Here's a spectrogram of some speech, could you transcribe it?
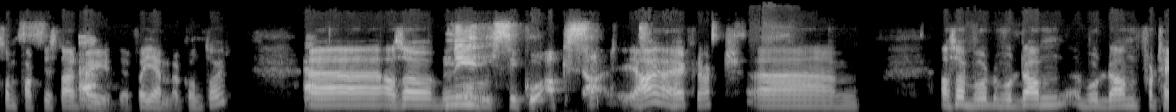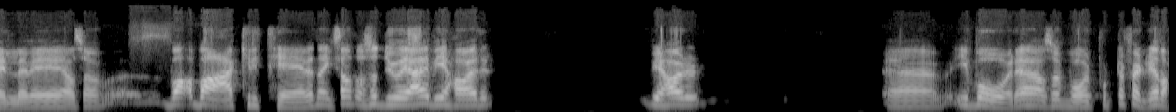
som faktisk tar høyde for hjemmekontor. Ja. Uh, altså, Ny risikoaksept. Ja, ja, helt klart. Uh, Altså, hvordan, hvordan, forteller vi altså, hva, hva, er kriteriene? ikke sant? Altså, Du og jeg, vi har, vi har uh, I våre, altså vår portefølje, da,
